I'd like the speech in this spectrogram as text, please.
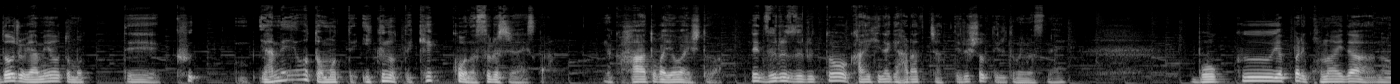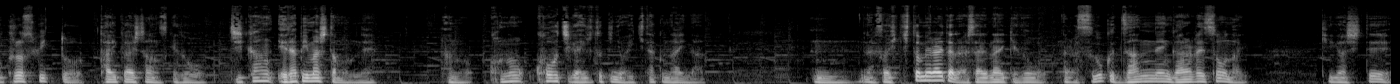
道場辞めようと思ってくやめようと思って行くのって結構なストレスじゃないですか。なんかハートが弱い人は。でずるずると会費だけ払っちゃってる人っていると思いますね。僕やっぱりこの間あのクロスフィット大会したんですけど時間選びましたもんね。あのこのコーチがいる時には行きたくないな。うん。なんかそれ引き止められたらされないけどなんかすごく残念がられそうな気がして、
